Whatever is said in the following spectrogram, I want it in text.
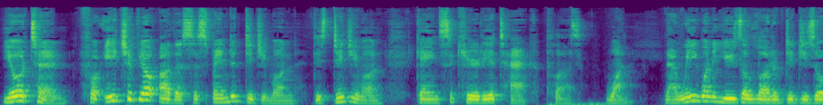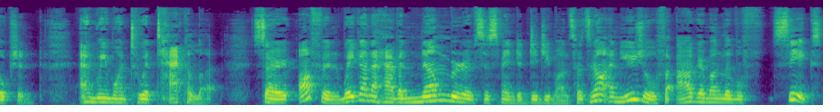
Your turn. For each of your other suspended Digimon, this Digimon gains security attack plus 1. Now, we want to use a lot of Digisorption, and we want to attack a lot. So often we're going to have a number of suspended Digimon. So it's not unusual for Argomon level 6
